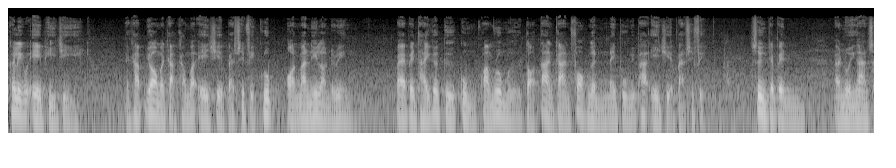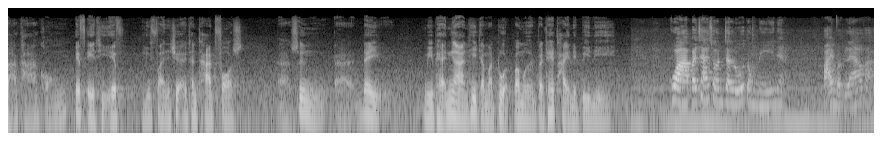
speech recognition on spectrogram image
เขาเรียกว่า APG นะครับย่อมาจากคำว่า Asia Pacific Group on Money Laundering แปลเป็นไทยก็คือกลุ่มความร่วมมือต่อต้านการฟอกเงินในภูมิภาคเอเชียแปซิฟิกซึ่งจะเป็นหน่วยงานสาขาของ FATF หรือ Financial Action Task Force ซึ่งได้มีแผนงานที่จะมาตรวจประเมินประเทศไทยในปีนี้ กว่าประชาชนจะรู้ตรงนี้เนี่ยไปหมดแล้วค่ะ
